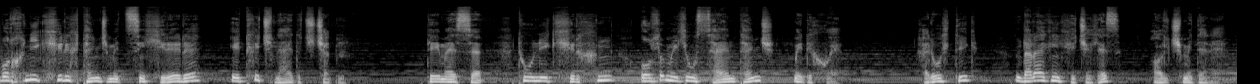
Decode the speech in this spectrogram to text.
бурхныг хэрэг таньж мэдсэн хэрээрээ итгэж найдаж чадна. Тиймээс түүнийг хэрхэн улам илүү сайн таньж мэдэх вэ? Хариултыг дараагийн хичээлээс олж мэдэрэй.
